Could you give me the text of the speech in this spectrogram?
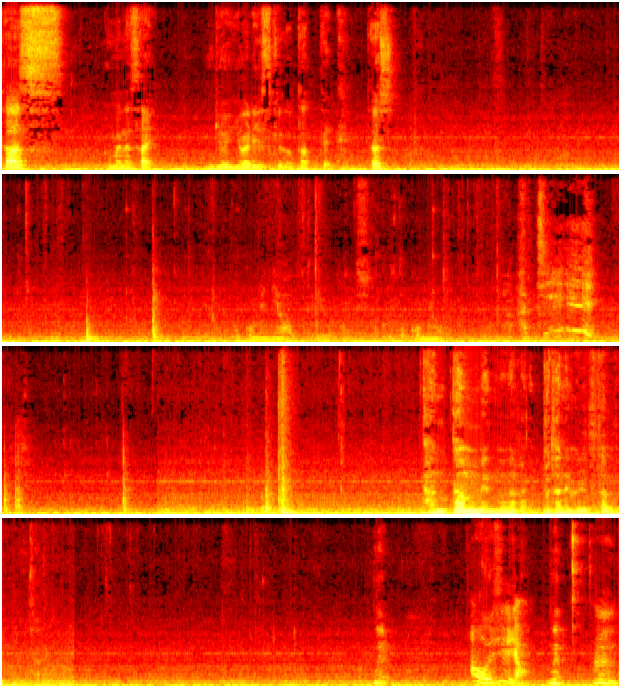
タス。ごめんなさい。牛言わりですけど立って。タスお米に合うっていう話お米をはち担々麺の中に豚肉入れて食べてるみたい。ね。あ美味しいじゃん。ね。うん。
